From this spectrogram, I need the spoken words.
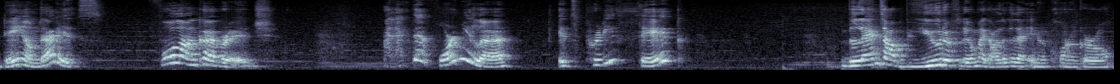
Damn, that is full on coverage. I like that formula. It's pretty thick blends out beautifully. Oh my god, look at that inner corner, girl.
